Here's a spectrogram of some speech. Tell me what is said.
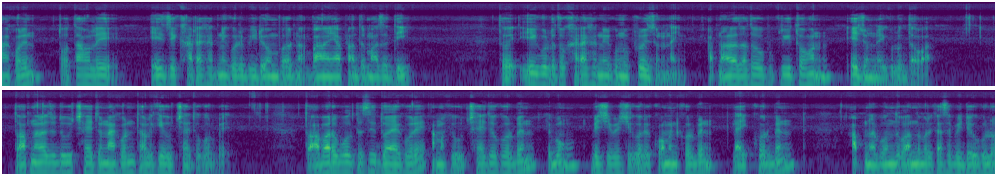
না করেন, তো তাহলে এই যে খাটাখাটনি করে ভিডিও বানাই আপনাদের মাঝে দিই, তো এইগুলো তো খাটাখাটনির কোনো প্রয়োজন নাই। আপনারা যাতে উপকৃত হন এই জন্য এগুলো দেওয়া। তো আপনারা যদি উৎসাহিত না করেন, তাহলে কে উৎসাহিত করবে? তো আবারও বলতেছি, দয়া করে আমাকে উৎসাহিত করবেন এবং বেশি বেশি করে কমেন্ট করবেন লাইক করবেন, আপনার বন্ধু বান্ধবের কাছে ভিডিওগুলো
